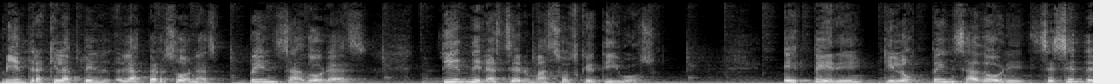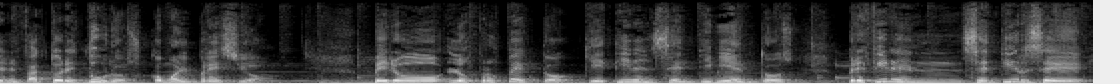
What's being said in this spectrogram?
Mientras que las, las personas pensadoras tienden a ser más objetivos. Espere que los pensadores se centren en factores duros como el precio, pero los prospectos que tienen sentimientos prefieren sentirse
